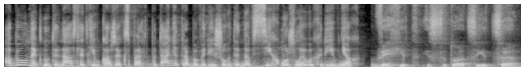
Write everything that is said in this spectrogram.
Аби уникнути наслідків, каже експерт, питання треба вирішувати на всіх можливих рівнях. Вихід із ситуації це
